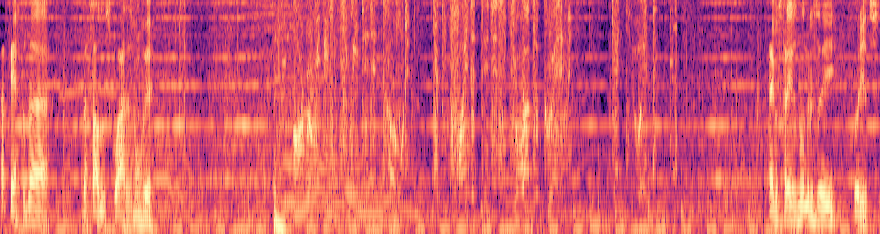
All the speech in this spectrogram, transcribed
Tá perto da, da sala dos guardas, vamos ver. Armory needs a three-digit code. You can find the digits throughout the grid. Get to it. Pega os três números aí, Doritos.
